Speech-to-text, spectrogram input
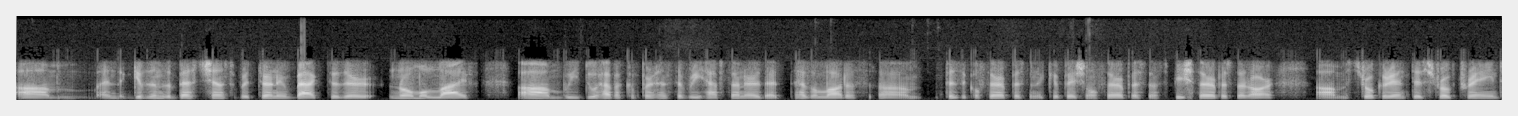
um, and give them the best chance of returning back to their normal life. Um, we do have a comprehensive rehab center that has a lot of um, physical therapists and occupational therapists and speech therapists that are um, stroke oriented, stroke trained.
